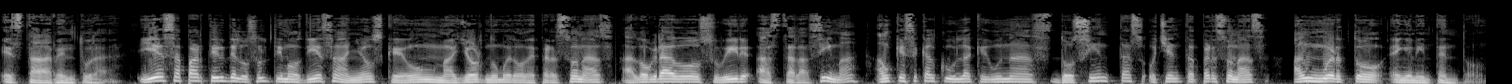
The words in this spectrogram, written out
esta aventura. Y es a partir de los últimos 10 años que un mayor número de personas ha logrado subir hasta la cima, aunque se calcula que unas 280 personas han muerto en el intento.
